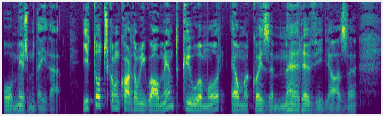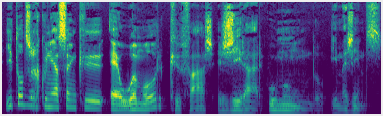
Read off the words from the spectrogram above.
ou mesmo da idade. E todos concordam igualmente que o amor é uma coisa maravilhosa e todos reconhecem que é o amor que faz girar o mundo. Imagine-se.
